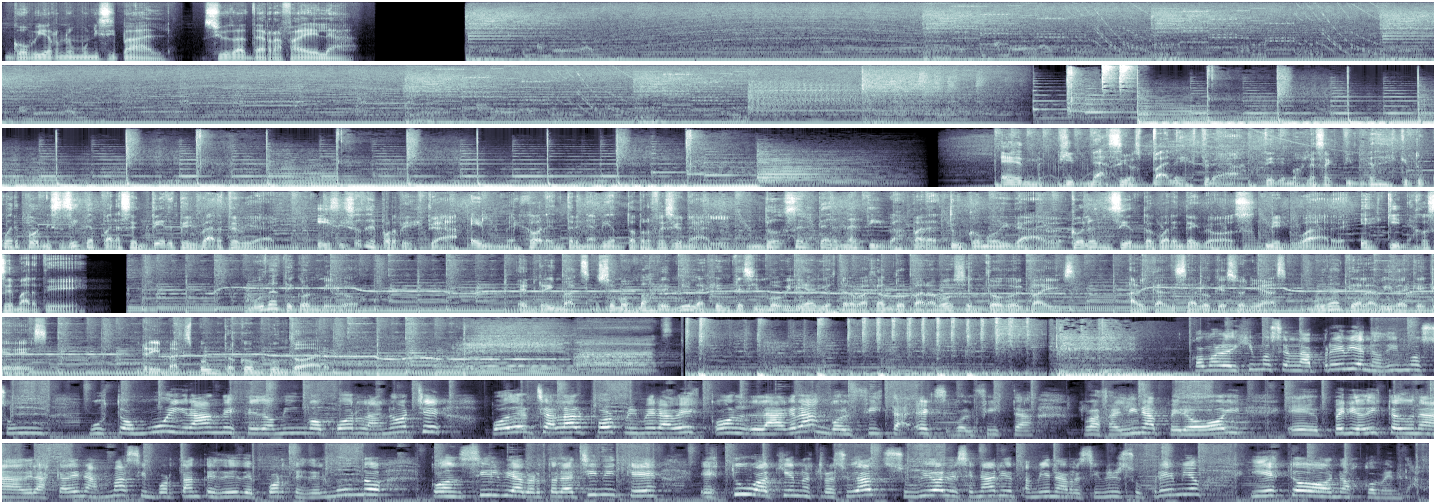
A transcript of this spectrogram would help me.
Gobierno Municipal, Ciudad de Rafaela. En Gimnasios Palestra tenemos las actividades que tu cuerpo necesita para sentirte y verte bien. Y si sos deportista, el mejor entrenamiento profesional. Dos alternativas para tu comodidad. Colón 142, del lugar, esquina José Martí. Múdate conmigo. En RIMAX somos más de mil agentes inmobiliarios trabajando para vos en todo el país. Alcanza lo que soñás. Múdate a la vida que querés. RIMAX.com.ar Como lo dijimos en la previa, nos dimos un gusto muy grande este domingo por la noche poder charlar por primera vez con la gran golfista, ex golfista Rafaelina, pero hoy eh, periodista de una de las cadenas más importantes de deportes del mundo, con Silvia Bertolacini, que estuvo aquí en nuestra ciudad, subió al escenario también a recibir su premio y esto nos comentaba.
